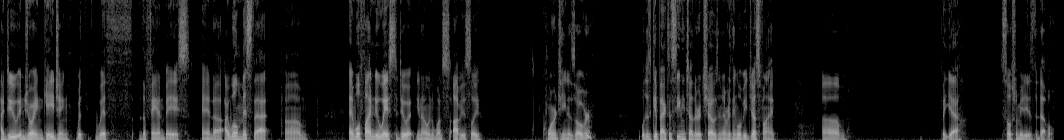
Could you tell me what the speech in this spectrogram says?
I do enjoy engaging with with the fan base, and uh, I will miss that. Um, and we'll find new ways to do it. You know, and once obviously quarantine is over, we'll just get back to seeing each other at shows and everything will be just fine. Um, but yeah, social media is the devil.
